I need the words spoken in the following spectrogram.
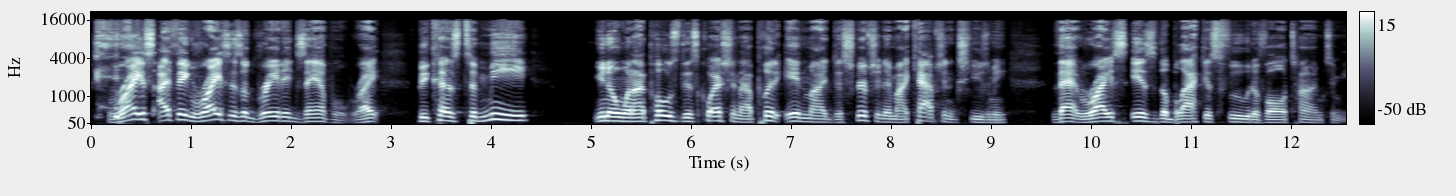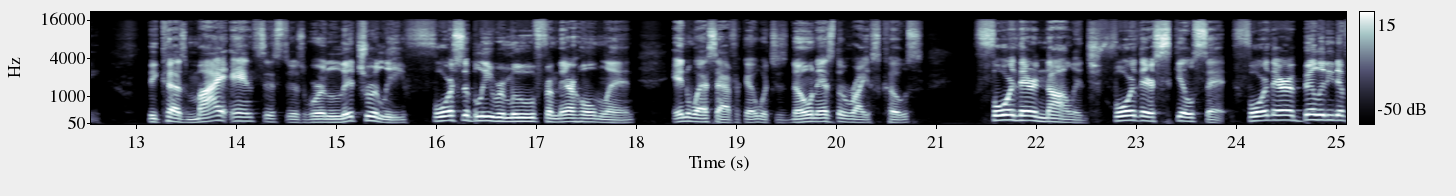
Rice, I think rice is a great example, right? Because to me, you know, when I posed this question, I put in my description, in my caption, excuse me, that rice is the blackest food of all time to me. Because my ancestors were literally forcibly removed from their homeland in West Africa, which is known as the Rice Coast, for their knowledge, for their skill set, for their ability to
